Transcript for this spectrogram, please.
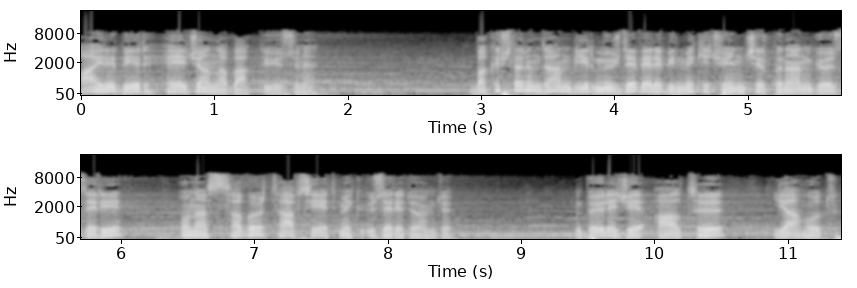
ayrı bir heyecanla baktı yüzüne. Bakışlarından bir müjde verebilmek için çırpınan gözleri ona sabır tavsiye etmek üzere döndü. Böylece altı yahut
